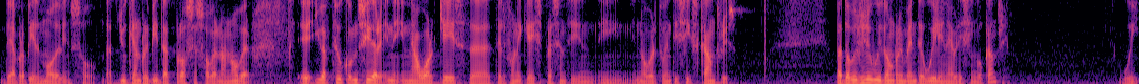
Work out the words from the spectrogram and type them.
the appropriate modeling, so that you can repeat that process over and over. Uh, you have to consider, in, in our case, the Telefonica is present in, in, in over 26 countries. But obviously, we don't reinvent the wheel in every single country we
